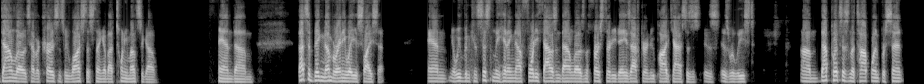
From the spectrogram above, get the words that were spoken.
downloads have occurred since we launched this thing about 20 months ago, and um, that's a big number any way you slice it. And you know, we've been consistently hitting now 40,000 downloads in the first 30 days after a new podcast is is is released um, that puts us in the top 1%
